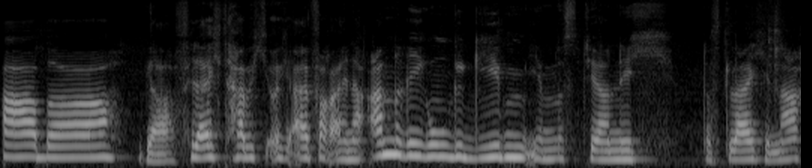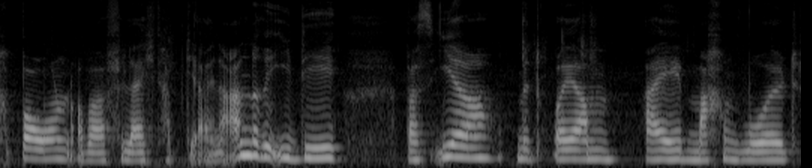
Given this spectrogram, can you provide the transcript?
Aber ja, vielleicht habe ich euch einfach eine Anregung gegeben. Ihr müsst ja nicht das gleiche nachbauen, aber vielleicht habt ihr eine andere Idee, was ihr mit eurem Ei machen wollt.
